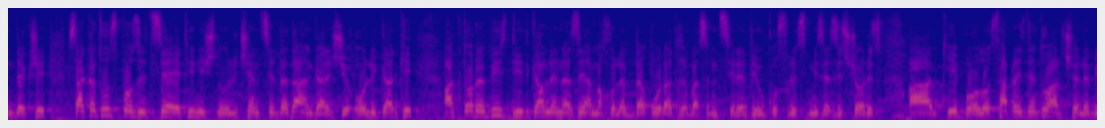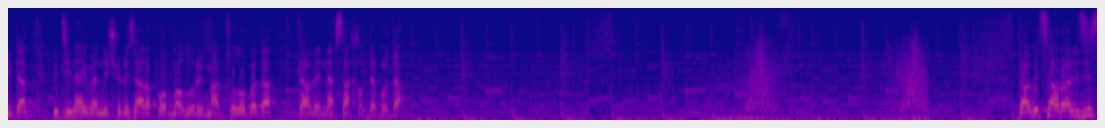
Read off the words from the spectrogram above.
ინდექსში საქართველოს პოზიცია ერთი ნიშნული ჩემცირდა და ანგარიში ოლიგარქი აქტორების დიდ გავლენაზე ამახვილებდა ყურადღებას მცირედი უკუსლის მიზეზის შორის კი ბოლო საპრეზიდენტო არჩევნები და ბიძინა ივანიშვილის არაფორმალური მართლობა და გავლენა სახელდებოდა. დავით სარალიძის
